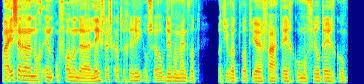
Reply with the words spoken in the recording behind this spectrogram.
Maar is er nog een opvallende leeftijdscategorie of zo op dit moment wat, wat, je, wat, wat je vaak tegenkomt of veel tegenkomt?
